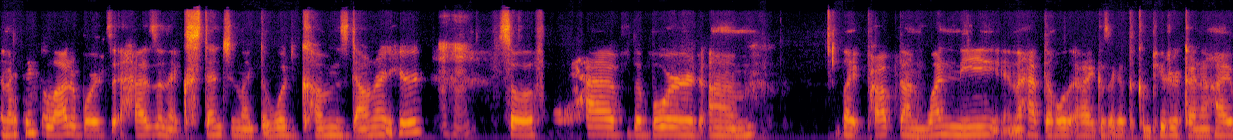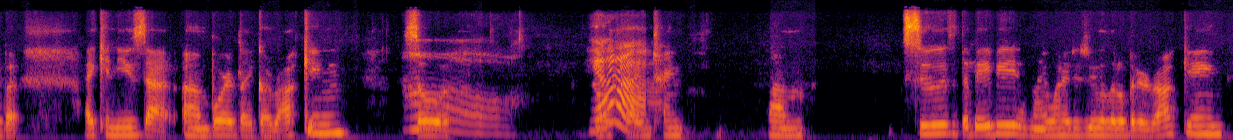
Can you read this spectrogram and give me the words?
and I think a lot of boards, it has an extension, like the wood comes down right here. Mm-hmm. So if I have the board um, like propped on one knee and I have to hold it high because I got the computer kind of high, but I can use that um, board like a rocking. So, oh, yeah. I'm trying to um, soothe the baby and I wanted to do a little bit of rocking,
